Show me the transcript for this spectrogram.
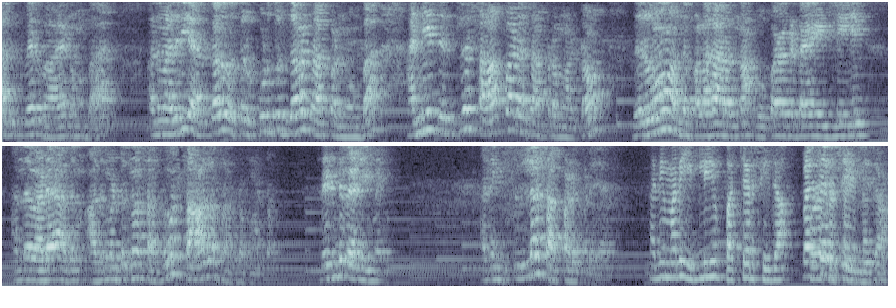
அதுக்கு பேர் வாழணும்பா. அந்த மாதிரி யாருக்காவது ஒருத்தர் கொடுத்துட்டு தான் சாப்பிடணும்பா. அந்நிய தினத்துல சாப்பாடை சாப்பிட மாட்டோம். வெறும் அந்த பலகாரம் தான் குழக்கட்டை இட்லி அந்த வடை அது அது மட்டும் தான் சாப்பிடுவோம். சாதம் சாப்பிட மாட்டோம். ரெண்டு வேலையுமே அன்னைக்கு ஃபுல்லா சாப்பாடு கிடையாது. அதே மாதிரி இட்லியும் பச்சரிசி தான். பச்சரிசி இட்லி தான்.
